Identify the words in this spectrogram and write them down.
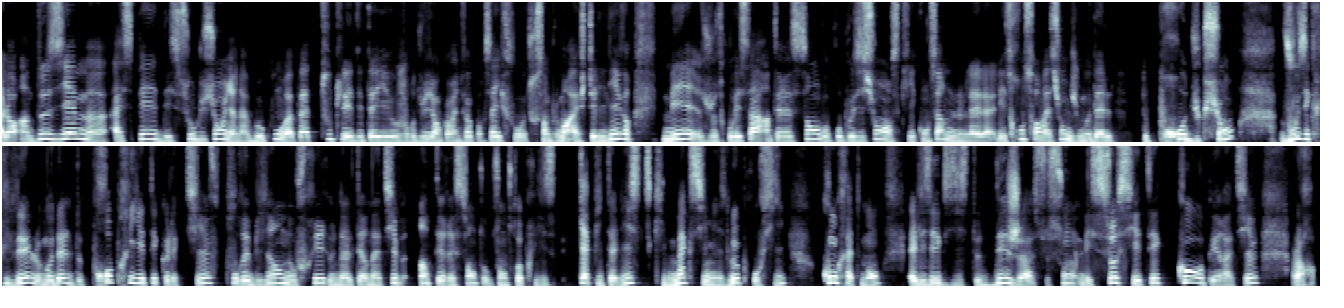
Alors, un deuxième aspect des solutions, il y en a beaucoup, on ne va pas toutes les détailler aujourd'hui. Encore une fois, pour ça, il faut tout simplement acheter le livre. Mais je trouvais ça intéressant, vos propositions en ce qui concerne les transformations du modèle de production. Vous écrivez le modèle de propriété collective pourrait bien offrir une alternative intéressante aux entreprises capitalistes qui maximisent le profit. Concrètement, elles existent déjà, ce sont les sociétés coopératives. Alors,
